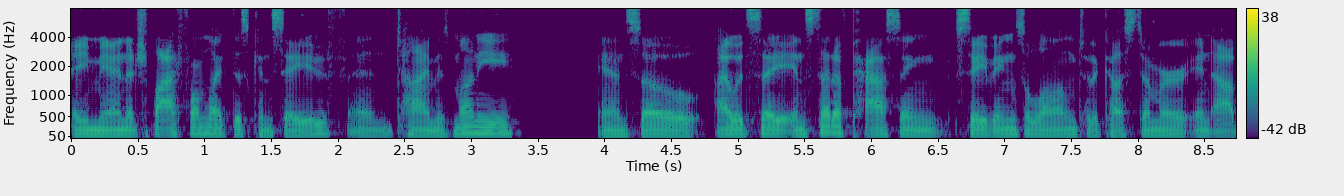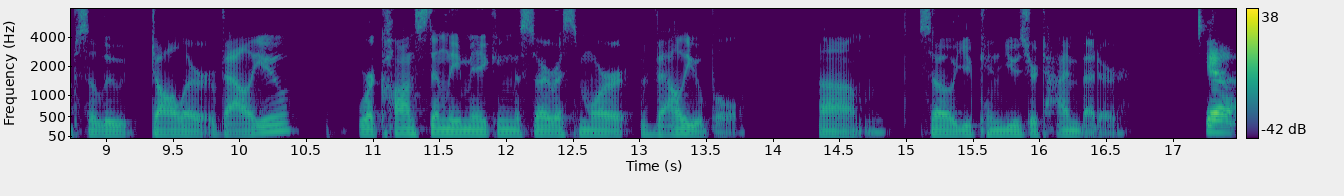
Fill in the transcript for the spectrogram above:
a managed platform like this can save, and time is money. And so I would say instead of passing savings along to the customer in absolute dollar value, we're constantly making the service more valuable. Um, so you can use your time better. Yeah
